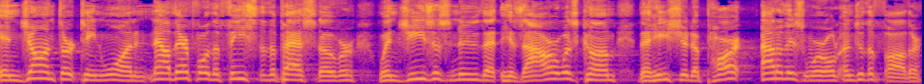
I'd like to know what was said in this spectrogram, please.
In John 13, 1, now therefore the feast of the Passover, when Jesus knew that his hour was come, that he should depart out of this world unto the Father,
